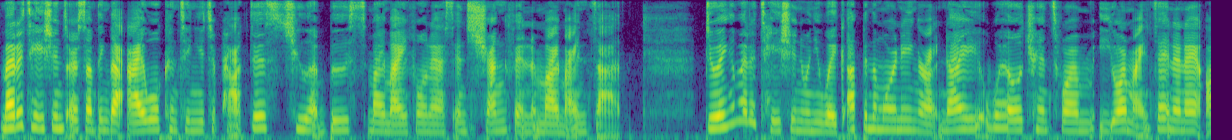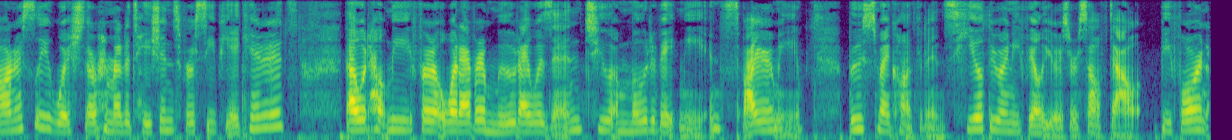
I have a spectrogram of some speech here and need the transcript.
Meditations are something that I will continue to practice to boost my mindfulness and strengthen my mindset. Doing a meditation when you wake up in the morning or at night will transform your mindset. And I honestly wish there were meditations for CPA candidates that would help me for whatever mood I was in to motivate me, inspire me, boost my confidence, heal through any failures or self doubt before an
